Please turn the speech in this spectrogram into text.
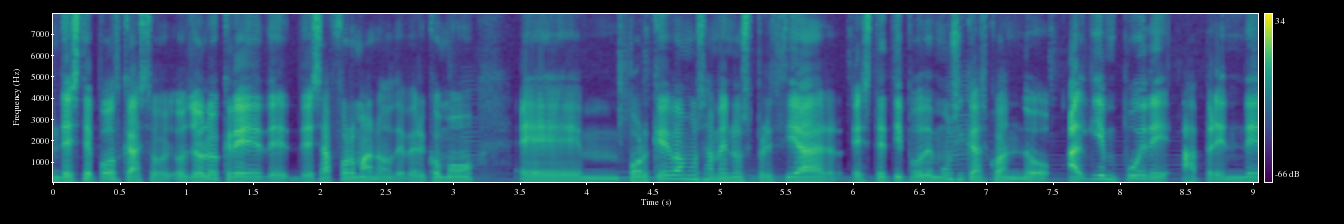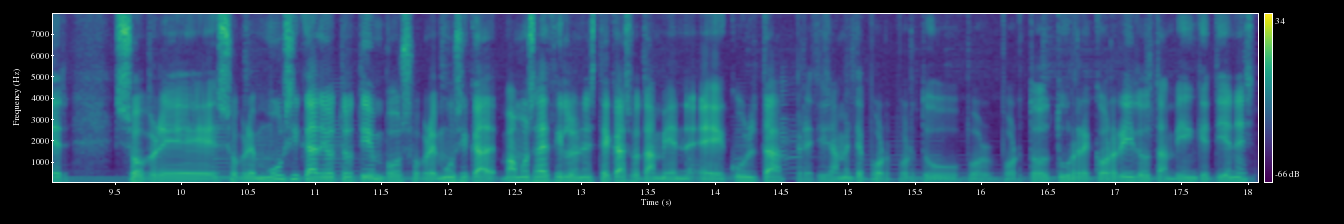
de este podcast, o, yo lo creé de, esa forma, ¿no? De ver cómo, em, ¿por qué vamos a menospreciar este tipo de músicas cuando alguien puede aprender sobre, sobre música de otro tiempo, sobre música, vamos a decirlo en este caso también eh, culta, precisamente por, por, tu, por, por todo tu recorrido también que tienes,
